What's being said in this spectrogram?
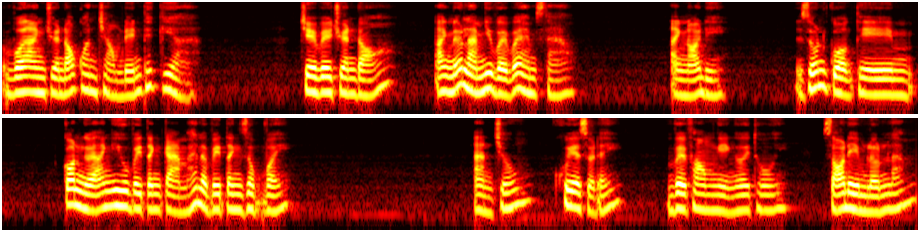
Với anh chuyện đó quan trọng đến thế kia à? Chỉ về chuyện đó, anh nữa làm như vậy với em sao? Anh nói đi. Rốt cuộc thì con người anh yêu về tình cảm hay là về tình dục vậy? Anh trốn Khuya rồi đấy Về phòng nghỉ ngơi thôi Gió đêm lớn lắm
